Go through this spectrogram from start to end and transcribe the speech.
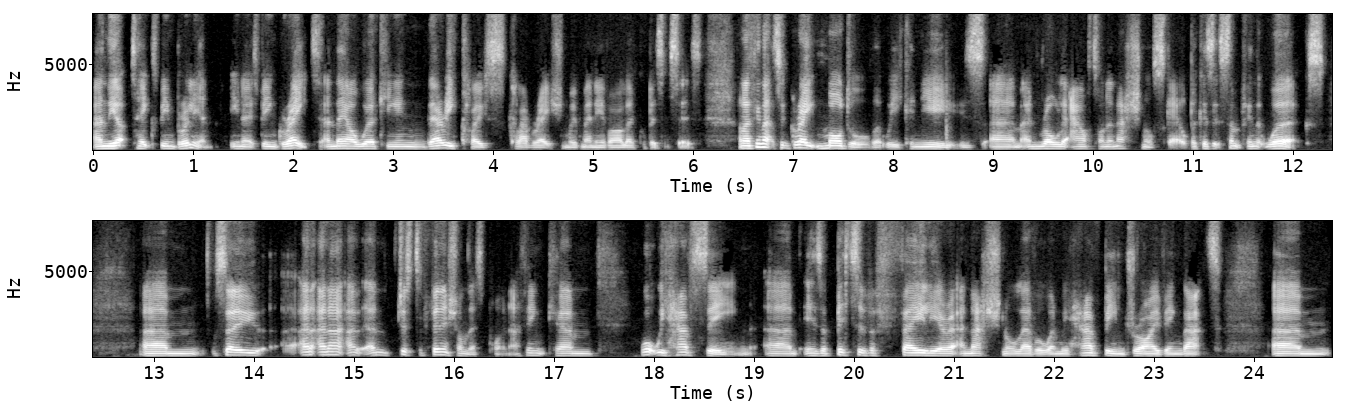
and the uptake's been brilliant. You know it's been great. And they are working in very close collaboration with many of our local businesses. And i think that's a great model that we can use um, and roll it out on a national scale because it's something that works. Um, so and and, I, and just to finish on this point i think um, what we have seen um, is a bit of a failure at a national level when we have been driving that um,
